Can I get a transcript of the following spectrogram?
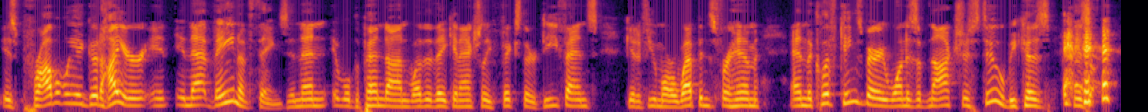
is probably a good hire in, in that vein of things. And then it will depend on whether they can actually fix their defense, get a few more weapons for him. And the Cliff Kingsbury one is obnoxious too because his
